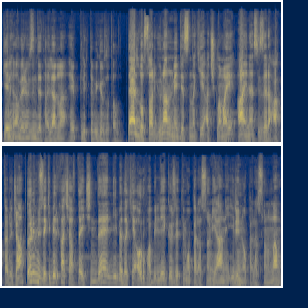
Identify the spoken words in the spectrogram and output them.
Gelin haberimizin detaylarına hep birlikte bir göz atalım. Değerli dostlar Yunan medyasındaki açıklamayı aynen sizlere aktaracağım. Önümüzdeki birkaç hafta içinde Libya'daki Avrupa Birliği gözetim operasyonu yani İrini operasyonundan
